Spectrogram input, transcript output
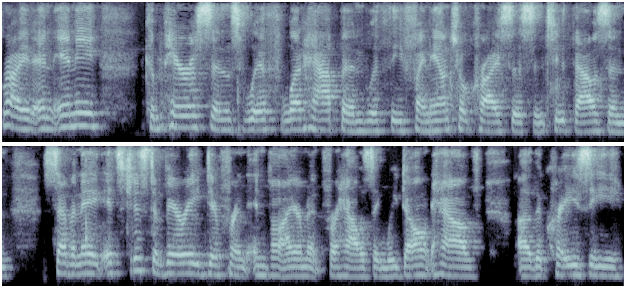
right and any comparisons with what happened with the financial crisis in 2007 8 it's just a very different environment for housing we don't have uh, the crazy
